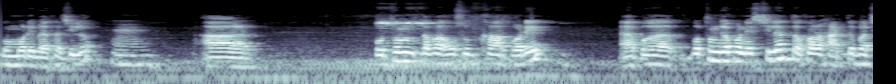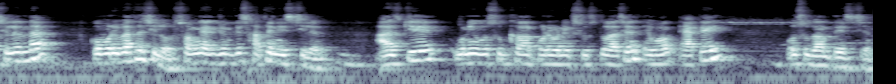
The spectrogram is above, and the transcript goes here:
কোমরে ব্যথা ছিল। আর প্রথম দফা ওষুধ খাওয়ার পরে প্রথম যখন এসছিলেন তখন হাঁটতে পারছিলেন না কোমরে ব্যথা ছিল। সঙ্গে একজনকে সাথে নিয়েছিলেন আজকে উনি ওষুধ খাওয়ার পরে অনেক সুস্থ আছেন এবং একাই ওষুধ আনতে এসেছেন।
